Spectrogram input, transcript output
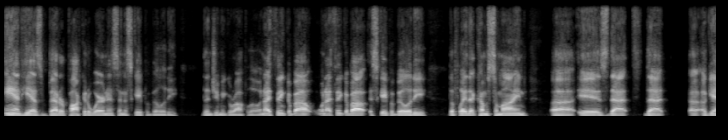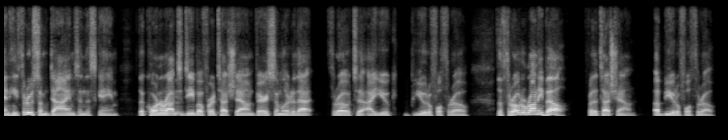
and he has better pocket awareness and escapability than Jimmy Garoppolo. And I think about when I think about escapability, the play that comes to mind uh, is that that uh, again, he threw some dimes in this game. The corner mm-hmm. out to Deebo for a touchdown, very similar to that throw to Aiyuk, beautiful throw. The throw to Ronnie Bell for the touchdown, a beautiful throw.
